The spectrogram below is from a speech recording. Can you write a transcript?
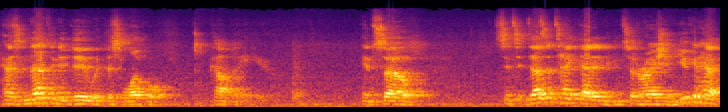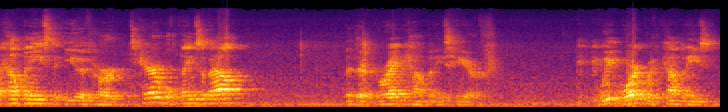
Has nothing to do with this local company here. And so, since it doesn't take that into consideration, you can have companies that you have heard terrible things about, but they're great companies here. We work with companies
